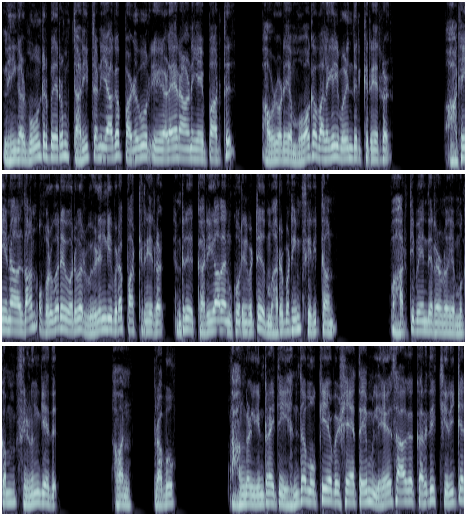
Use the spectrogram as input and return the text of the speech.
நீங்கள் மூன்று பேரும் தனித்தனியாக பழுவூர் இளையராணியை பார்த்து அவளுடைய மோக வலையில் விழுந்திருக்கிறீர்கள். ஆகையினால்தான் ஒருவரை ஒருவர் விழுங்கிவிட பார்க்கிறீர்கள் என்று கரிகாலன் கூறிவிட்டு மறுபடியும் சிரித்தான். பார்த்திபேந்திரனுடைய முகம் சிணுங்கியது அவன் பிரபு தாங்கள் இன்றைக்கு எந்த முக்கிய விஷயத்தையும் லேசாக கருதி சிரிக்க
